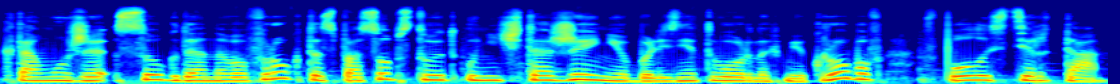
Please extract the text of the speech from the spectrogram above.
К тому же сок данного фрукта способствует уничтожению болезнетворных микробов в полости рта,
